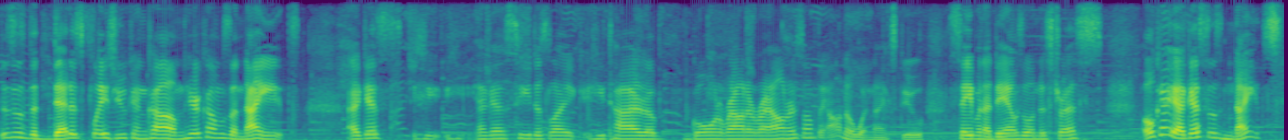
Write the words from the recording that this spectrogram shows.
This is the deadest place you can come. Here comes the knight. I guess he, he, I guess he just like he tired of going around and around or something. I don't know what knights do. Saving a damsel in distress. Okay, I guess it's knights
